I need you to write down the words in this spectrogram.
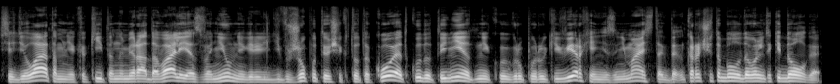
все дела, там мне какие-то номера давали, я звонил, мне говорили, иди в жопу, ты вообще кто такой, откуда ты, нет никакой группы «Руки вверх», я не занимаюсь далее. Короче, это было довольно-таки долго.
